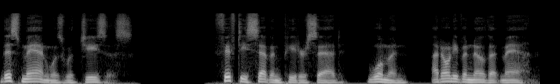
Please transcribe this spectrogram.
This man was with Jesus. 57 Peter said, Woman, I don't even know that man.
